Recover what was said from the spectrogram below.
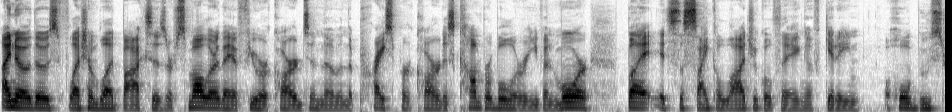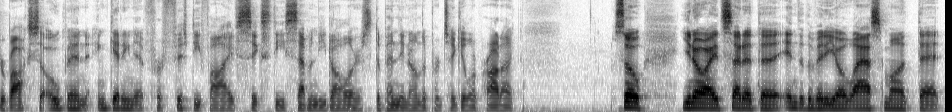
I know those flesh and blood boxes are smaller, they have fewer cards in them and the price per card is comparable or even more, but it's the psychological thing of getting a whole booster box to open and getting it for 55, 60, 70 dollars depending on the particular product. So, you know, I had said at the end of the video last month that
